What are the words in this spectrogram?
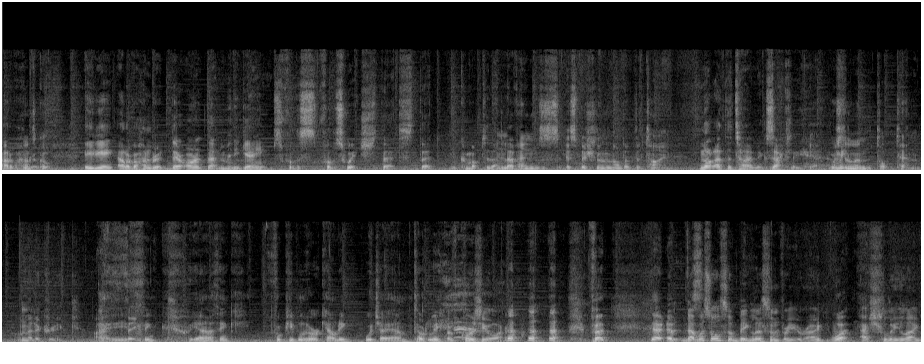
out of 100. That's cool. 88 out of 100. There aren't that many games for the for the Switch that that come up to that level. And especially not at the time. Not at the time, exactly. Yeah. We're mean, still in the top 10 on Metacritic. I, I think. think. yeah, I think for people who are counting, which I am totally. Of course you are. but yeah, uh, that was also a big lesson for you, right? What? Actually, like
